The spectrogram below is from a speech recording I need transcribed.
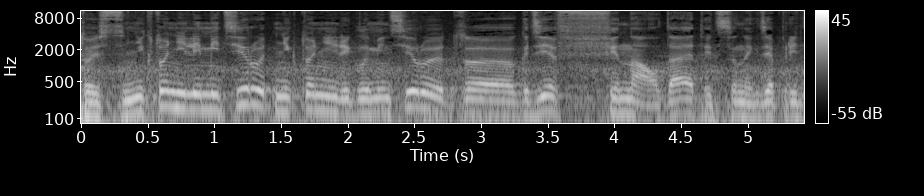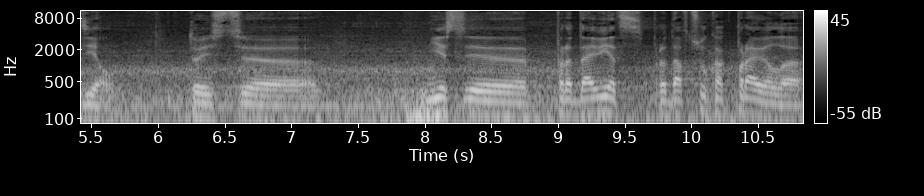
То есть никто не лимитирует, никто не регламентирует, э, где финал да, этой цены, где предел. То есть, э, если продавец, продавцу, как правило,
